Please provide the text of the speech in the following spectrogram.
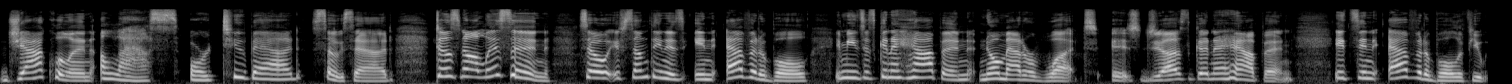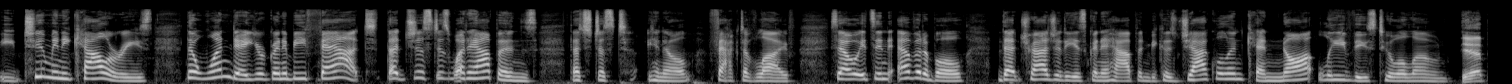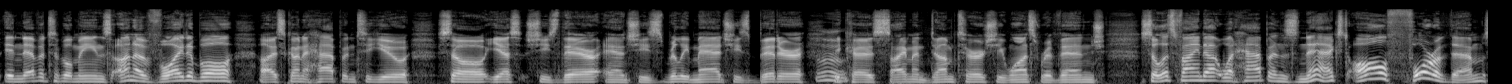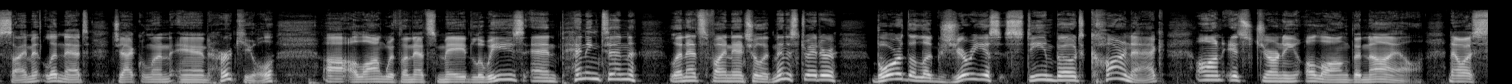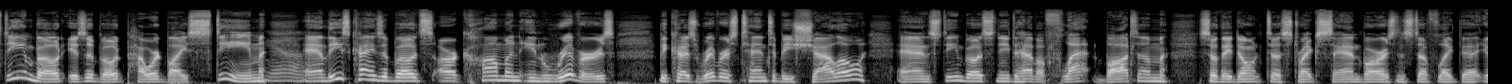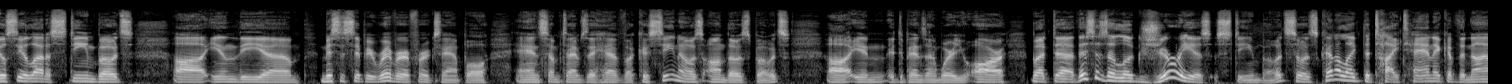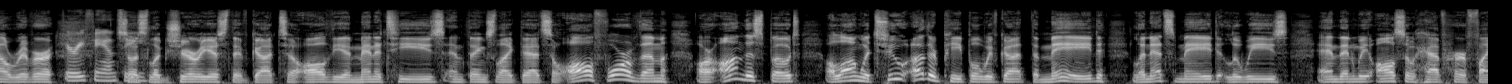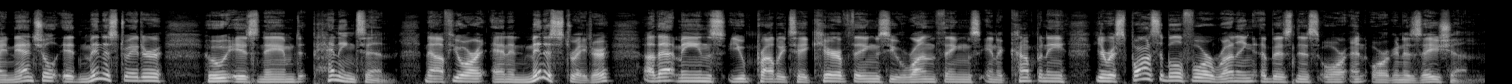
Jacqueline, alas, or too bad, so sad, does not listen. So if something is inevitable, it means it's going to happen no matter what. It's just going to happen. It's inevitable if you eat too many calories that one day you're going to be fat. That just is what happens. That's just, you know, fact of life. So it's inevitable that tragedy is going to happen because Jacqueline cannot leave these two alone. Yep, inevitable means unavoidable. Uh, it's going to happen to you. So, yes, she's there and she's really mad. She's bitter mm. because Simon dumped her. She wants revenge. So, let's find out what happens next. All four of them Simon, Lynette, Jacqueline, and Hercule, uh, along with Lynette's maid Louise and Pennington, Lynette's financial administrator, board the luxurious steamboat Karnak on its journey along the Nile. Now, a steamboat is a boat powered by steam steam. Yeah. And these kinds of boats are common in rivers because rivers tend to be shallow, and steamboats need to have a flat bottom so they don't uh, strike sandbars and stuff like that. You'll see a lot of steamboats uh, in the uh, Mississippi River, for example, and sometimes they have uh, casinos on those boats. Uh, in it depends on where you are, but uh, this is a luxurious steamboat, so it's kind of like the Titanic of the Nile River. Very fancy. So it's luxurious. They've got uh, all the amenities and things like that. So all four of them are on this boat, along with two other people. We've got the maid, Lynette's maid, Louise, and then we also have her financial administrator, who is named Pennington. Now, if you are an administrator, uh, that means you probably take care of things, you run things in a company, you're responsible for running a business or an organization.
